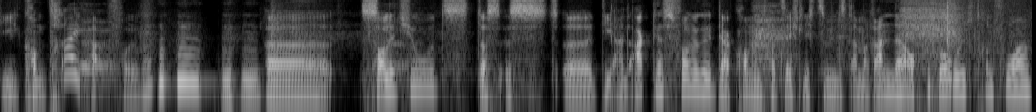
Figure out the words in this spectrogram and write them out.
die Com 3 Abfolge. äh, Solitudes, das ist äh, die Antarktis-Folge. Da kommen tatsächlich zumindest am Rande auch die Goa'uld drin vor.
